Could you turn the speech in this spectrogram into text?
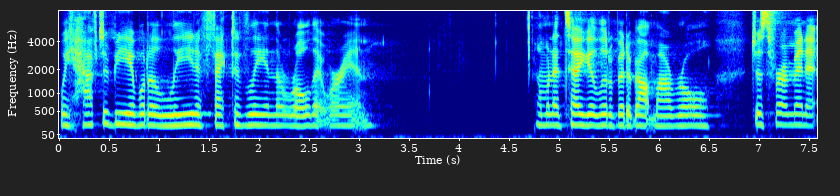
We have to be able to lead effectively in the role that we're in. I'm going to tell you a little bit about my role just for a minute.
